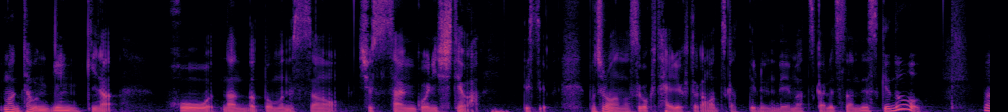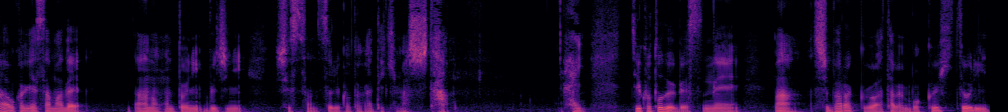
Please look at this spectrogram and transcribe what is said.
まあ多分元気な方なんだと思うんです。あの出産後にしては。ですよ。もちろんあのすごく体力とかも使ってるんで、まあ、疲れてたんですけどまあおかげさまであの本当に無事に出産することができました。はい。ということでですね、まあ、しばらくは多分僕一人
